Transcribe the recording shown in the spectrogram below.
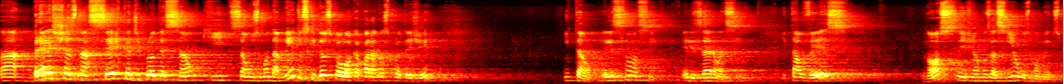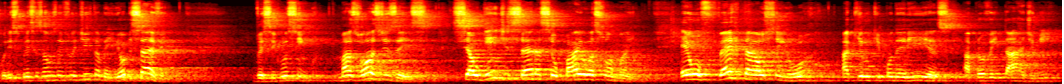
ah, brechas na cerca de proteção que são os mandamentos que Deus coloca para nos proteger? Então, eles são assim, eles eram assim. E talvez nós sejamos assim em alguns momentos, por isso precisamos refletir também. E observem, versículo 5: Mas vós dizeis: se alguém disser a seu pai ou a sua mãe, é oferta ao Senhor aquilo que poderias aproveitar de mim.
